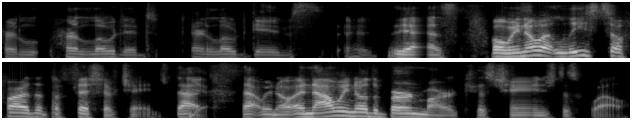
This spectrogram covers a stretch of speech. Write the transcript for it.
her her loaded her load games. Yes. Well, we know at least so far that the fish have changed. That yes. that we know, and now we know the burn mark has changed as well.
